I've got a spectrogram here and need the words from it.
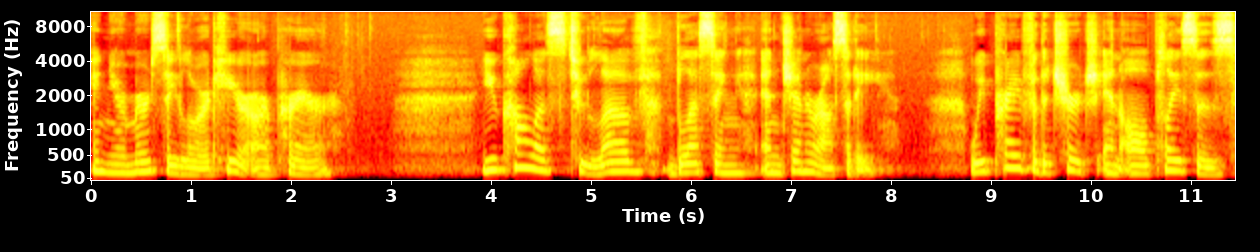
In your mercy, Lord, hear our prayer. You call us to love, blessing, and generosity. We pray for the church in all places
